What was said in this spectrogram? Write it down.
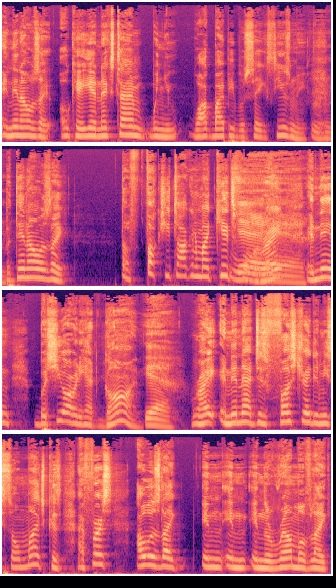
and then I was like, "Okay, yeah, next time when you walk by people, say excuse me." Mm-hmm. But then I was like. The fuck she talking to my kids Yeah, for, right? yeah. And then, but she already had gone Yeah. right and then that just frustrated me so much because at first i was like in in in the realm of like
